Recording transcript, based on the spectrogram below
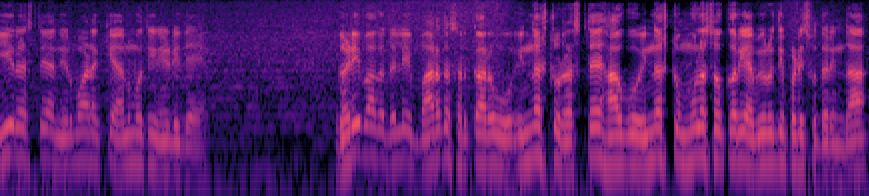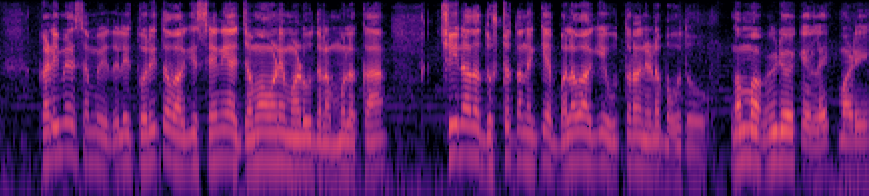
ಈ ರಸ್ತೆಯ ನಿರ್ಮಾಣಕ್ಕೆ ಅನುಮತಿ ನೀಡಿದೆ. ಗಡಿ ಭಾಗದಲ್ಲಿ ಭಾರತ ಸರ್ಕಾರವು ಇನ್ನಷ್ಟು ರಸ್ತೆ ಹಾಗೂ ಇನ್ನಷ್ಟು ಮೂಲಸೌಕರ್ಯ ಅಭಿವೃದ್ಧಿಪಡಿಸುವುದರಿಂದ ಕಡಿಮೆ ಸಮಯದಲ್ಲಿ ತ್ವರಿತವಾಗಿ ಸೇನೆಯ ಜಮಾವಣೆ ಮಾಡುವುದರ ಮೂಲಕ ಚೀನಾದ ದುಷ್ಟತನಕ್ಕೆ ಬಲವಾಗಿ ಉತ್ತರ ನೀಡಬಹುದು. ನಮ್ಮ ವಿಡಿಯೋಗೆ ಲೈಕ್ ಮಾಡಿ,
